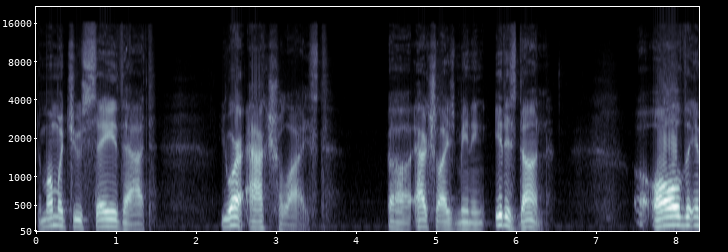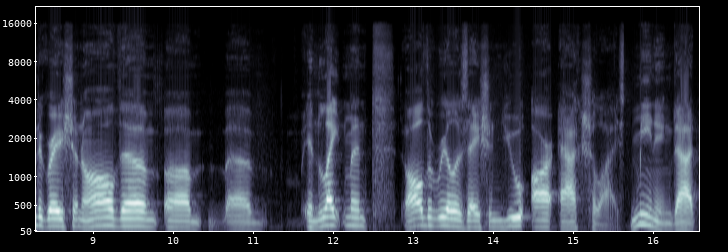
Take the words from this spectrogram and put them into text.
the moment you say that, you are actualized. Uh, actualized meaning it is done. All the integration, all the um, uh, enlightenment, all the realization, you are actualized, meaning that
